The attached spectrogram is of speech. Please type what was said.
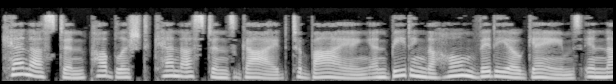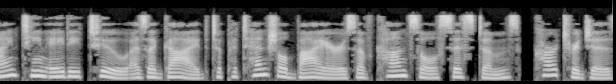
Ken Uston published Ken Uston's Guide to Buying and Beating the Home Video Games in 1982 as a guide to potential buyers of console systems, cartridges,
